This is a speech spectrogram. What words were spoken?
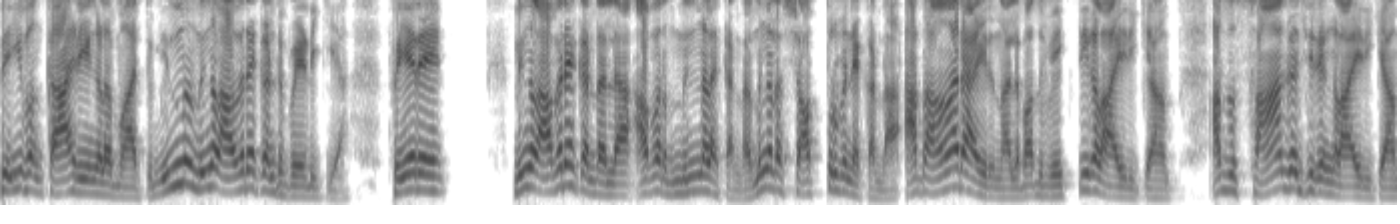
ദൈവം കാര്യങ്ങളെ മാറ്റും. ഇന്ന് നിങ്ങൾ അവരെ കണ്ട് പേടിക്കുക. പ്രിയരെ നിങ്ങൾ അവരെ കണ്ടല്ല അവർ നിങ്ങളെ കണ്ട നിങ്ങളുടെ ശത്രുവിനെ കണ്ട. അതാരായിരുന്നാലും അത് വ്യക്തികളായിരിക്കാം അത് സാഹചര്യങ്ങളായിരിക്കാം.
